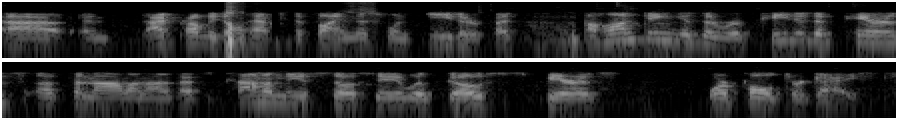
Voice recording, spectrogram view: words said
uh, and I probably don't have to define this one either. But a haunting is a repeated appearance of phenomena that's commonly associated with ghosts, spirits, or poltergeists.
